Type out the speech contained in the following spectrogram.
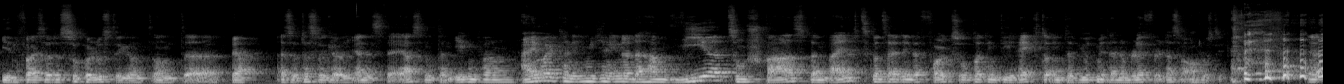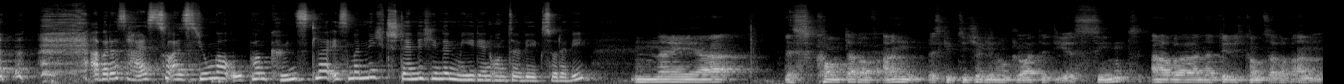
Jedenfalls war das super lustig und, und äh, ja, also das war glaube ich eines der ersten und dann irgendwann, einmal kann ich mich erinnern, da haben wir zum Spaß beim Weihnachtskonzert in der Volksoper den Direktor interviewt mit einem Löffel, das war auch lustig. ja. Aber das heißt, so als junger Opernkünstler ist man nicht ständig in den Medien unterwegs, oder wie? Naja, es kommt darauf an, es gibt sicher genug Leute, die es sind, aber natürlich kommt es darauf an,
